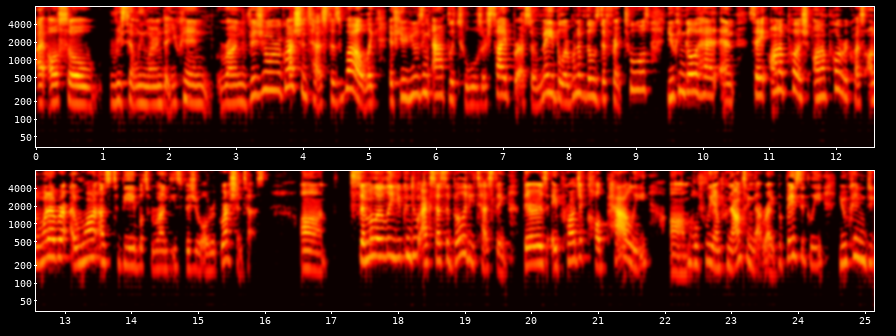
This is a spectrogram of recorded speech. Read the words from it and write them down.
I also recently learned that you can run visual regression tests as well. Like if you're using Applitools or Cypress or Maple or one of those different tools, you can go ahead and say on a push, on a pull request, on whatever, I want us to be able to run these visual regression tests. Um, similarly, you can do accessibility testing. There is a project called Pa11y um, hopefully I'm pronouncing that right, but basically you can do,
